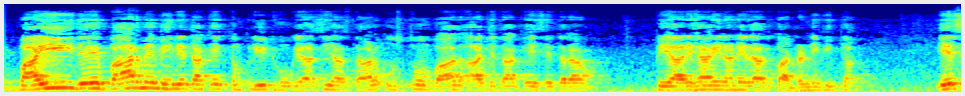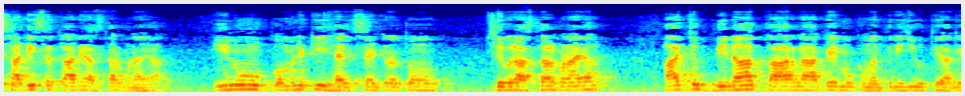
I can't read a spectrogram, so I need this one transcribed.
22 ਦੇ 12ਵੇਂ ਮਹੀਨੇ ਤੱਕ ਇਹ ਕੰਪਲੀਟ ਹੋ ਗਿਆ ਸੀ ਹਸਪਤਾਲ। ਉਸ ਤੋਂ ਬਾਅਦ ਅੱਜ ਤੱਕ ਇਸੇ ਤਰ੍ਹਾਂ ਪਿਆ ਰਿਹਾ, ਇਹਨਾਂ ਨੇ ਇਹਦਾ ਉਦਘਾਟਨ ਨਹੀਂ ਕੀਤਾ। ਇਹ ਸਾਡੀ ਸਰਕਾਰ ਨੇ ਹਸਪਤਾਲ ਬਣਾਇਆ। ਇਹਨੂੰ ਕਮਿਊਨਿਟੀ ਹੈਲਥ ਸੈਂਟਰ ਤੋਂ ਸਿਵਲ ਹਸਪਤਾਲ ਬਣਾਇਆ। ਅੱਜ ਬਿਨਾ ਕਾਰਨ ਆ ਕੇ ਮੁੱਖ ਮੰਤਰੀ ਜੀ ਉੱਥੇ ਆ ਕੇ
